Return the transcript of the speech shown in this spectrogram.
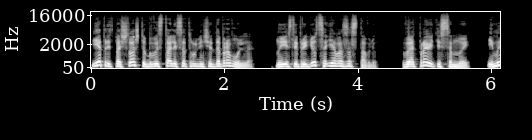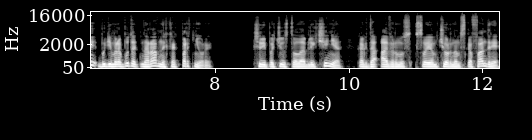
Я предпочла, чтобы вы стали сотрудничать добровольно, но если придется, я вас заставлю. Вы отправитесь со мной, и мы будем работать на равных, как партнеры». Шри почувствовала облегчение, когда Авернус в своем черном скафандре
